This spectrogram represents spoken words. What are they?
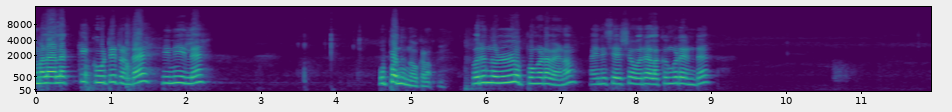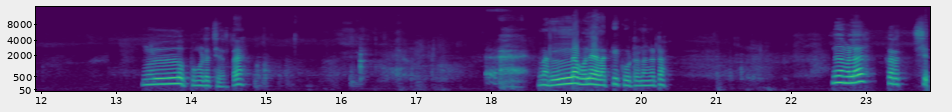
നമ്മൾ ഇളക്കി കൂട്ടിയിട്ടുണ്ട്. ഇനിയില്ലേ ഉപ്പൊന്ന് നോക്കണം. ഒരു നുള്ളു ഉപ്പും കൂടെ വേണം. അതിന് ശേഷം ഒരിളക്കും കൂടെ ഉണ്ട്. നുള്ളു ഉപ്പും കൂടെ ചേർത്തേ. നല്ലപോലെ ഇളക്കി കൂട്ടണം കേട്ടോ. ഇനി നമ്മൾ കുറച്ച്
